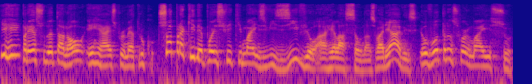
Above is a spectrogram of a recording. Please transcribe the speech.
e preço do etanol em reais por metro cúbico. Só para que depois fique mais visível a relação das variáveis, eu vou transformar isso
